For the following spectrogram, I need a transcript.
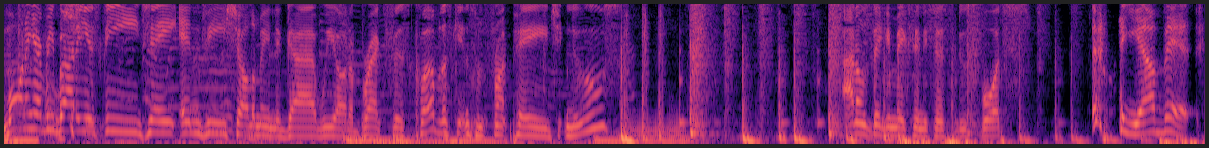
Morning, everybody. It's DJ Envy, Charlemagne the Guy. We are the Breakfast Club. Let's get in some front page news. I don't think it makes any sense to do sports. yeah, I bet.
